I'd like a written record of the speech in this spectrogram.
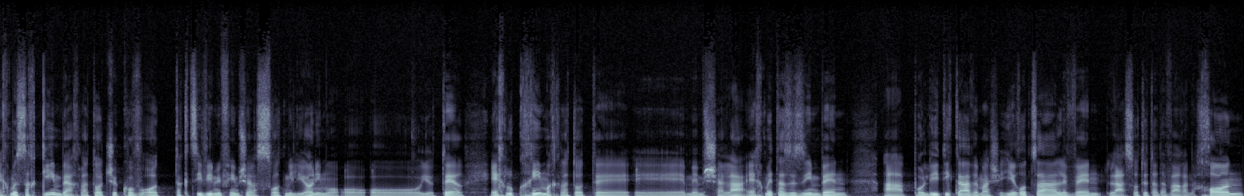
איך משחקים בהחלטות שקובעות תקציבים לפעמים של עשרות מיליונים או, או, או יותר, איך לוקחים החלטות אה, אה, ממשלה, איך מתזזים בין הפוליטיקה ומה שהיא רוצה לבין לעשות את הדבר הנכון.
